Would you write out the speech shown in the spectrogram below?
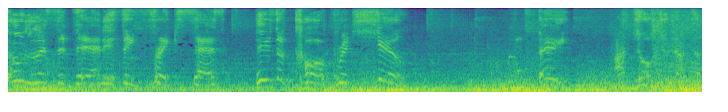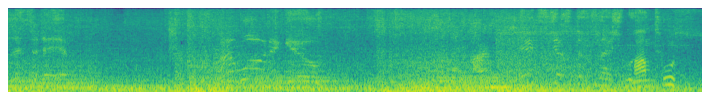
Don't listen to anything Freak says! He's a corporate shill! Hey! I told you not to listen to him! I'm warning you! It's just a flesh wound. Mampus.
